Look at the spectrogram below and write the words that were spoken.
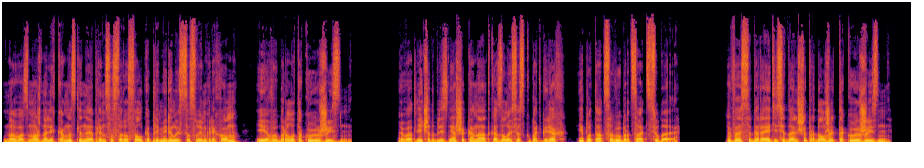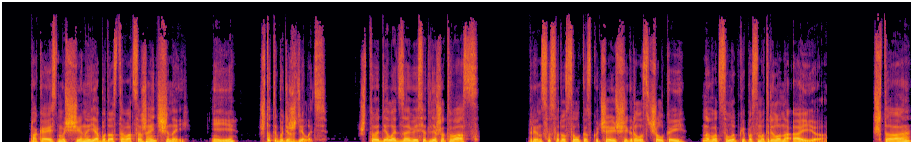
Но, возможно, легкомысленная принцесса-русалка примирилась со своим грехом и выбрала такую жизнь. В отличие от близняшек, она отказалась искупать грех и пытаться выбраться отсюда. «Вы собираетесь и дальше продолжать такую жизнь? Пока есть мужчины, я буду оставаться женщиной. И? Что ты будешь делать?» Что делать зависит лишь от вас. Принцесса-русалка скучающе играла с челкой, но вот с улыбкой посмотрела на Айю. «Что?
